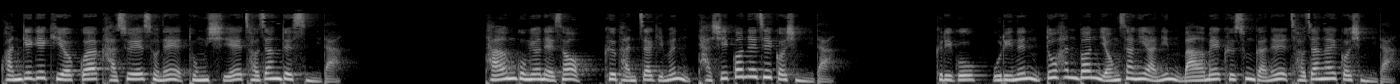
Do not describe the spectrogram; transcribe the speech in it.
관객의 기억과 가수의 손에 동시에 저장됐습니다. 다음 공연에서 그 반짝임은 다시 꺼내질 것입니다. 그리고 우리는 또 한 번 영상이 아닌 마음의 그 순간을 저장할 것입니다.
